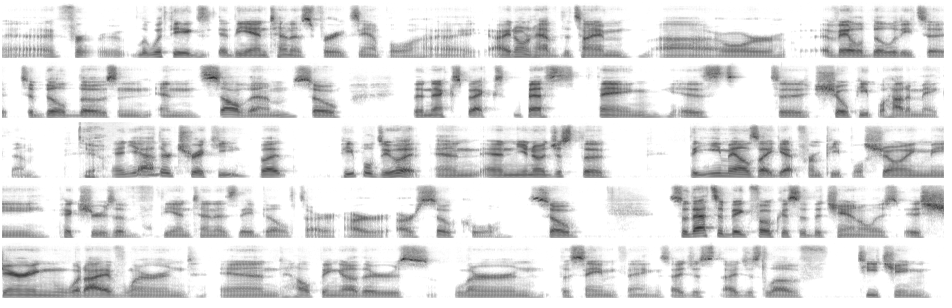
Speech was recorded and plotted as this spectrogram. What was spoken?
uh, for with the the antennas for example i, I don't have the time uh, or availability to to build those and and sell them. So the next best best thing is to show people how to make them. Yeah. And yeah they're tricky but people do it. And and you know just the the emails i get from people showing me pictures of the antennas they built are are are so cool. So so that's a big focus of the channel is is sharing what i've learned and helping others learn the same things. I just i just love teaching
